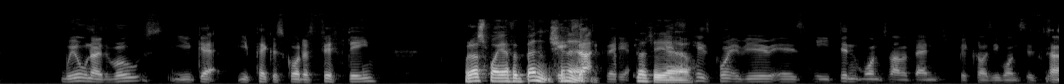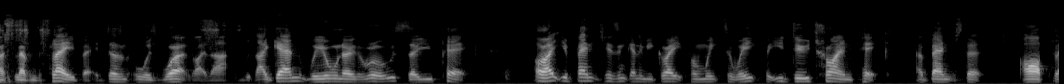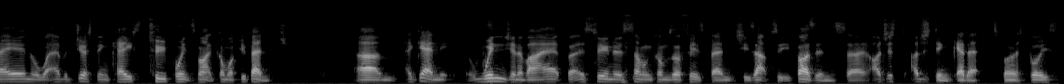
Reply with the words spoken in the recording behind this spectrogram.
we all know the rules. You get you pick a squad of fifteen. Well, that's why you have a bench, isn't exactly. it? Exactly. His, his, point of view is he didn't want to have a bench because he wants his first eleven to play, but it doesn't always work like that. Again, we all know the rules, so you pick. All right, your bench isn't going to be great from week to week, but you do try and pick a bench that are playing or whatever, just in case two points might come off your bench. Um, again, whinging about it, but as soon as someone comes off his bench, he's absolutely buzzing. So I just, I just didn't get it. To be honest, boys.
